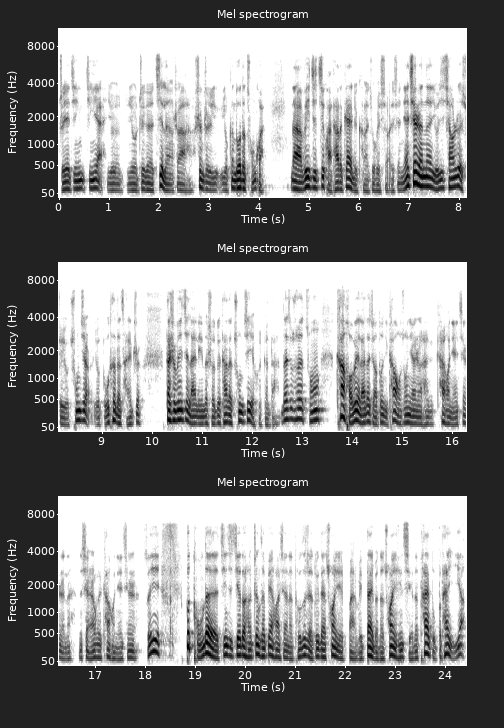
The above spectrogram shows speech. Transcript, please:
职业经经验，有有这个技能是吧？甚至有更多的存款。那危机击垮他的概率可能就会小一些。年轻人呢，有一腔热血，有冲劲儿，有独特的才智，但是危机来临的时候，对他的冲击也会更大。那就是说，从看好未来的角度，你看好中年人还是看好年轻人呢？你显然会看好年轻人。所以，不同的经济阶段和政策变化下呢，投资者对待创业板为代表的创业型企业的态度不太一样。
